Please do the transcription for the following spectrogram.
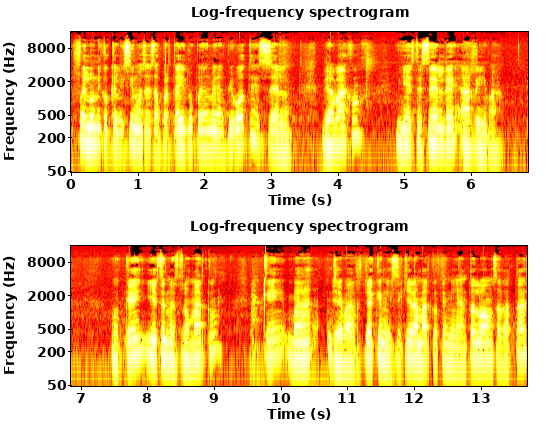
Fue lo único que le hicimos a esa puerta. Ahí lo pueden ver el pivote. Este es el de abajo y este es el de arriba ok y este es nuestro marco que va a llevar ya que ni siquiera marco tenía entonces lo vamos a adaptar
